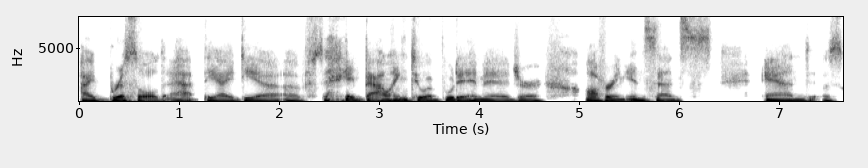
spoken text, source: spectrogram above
I bristled at the idea of, say, bowing to a Buddha image or offering incense. And it was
